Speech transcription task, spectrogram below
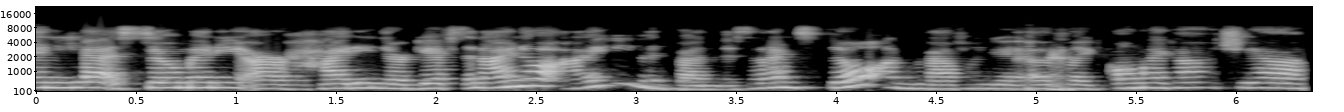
And yet, so many are hiding their gifts. And I know I've even done this, and I'm still unraveling it of like, oh my gosh, yeah,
